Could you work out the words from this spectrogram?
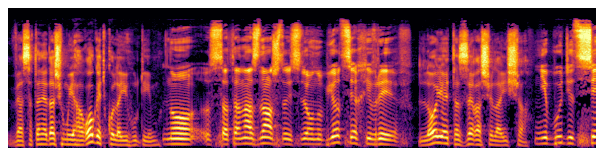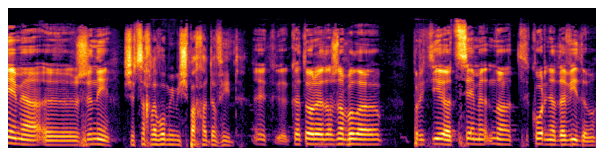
והשטן ידע שאם הוא יהרוג את כל היהודים, Но сатана знал, что если он убьет всех евреев, לא יהיה את הזרע של האישה, не будет семя э, жены, שצריך לבוא ממשפחת דוד. э, к- которая должна была прийти от, семя, ну, от корня Давидова.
